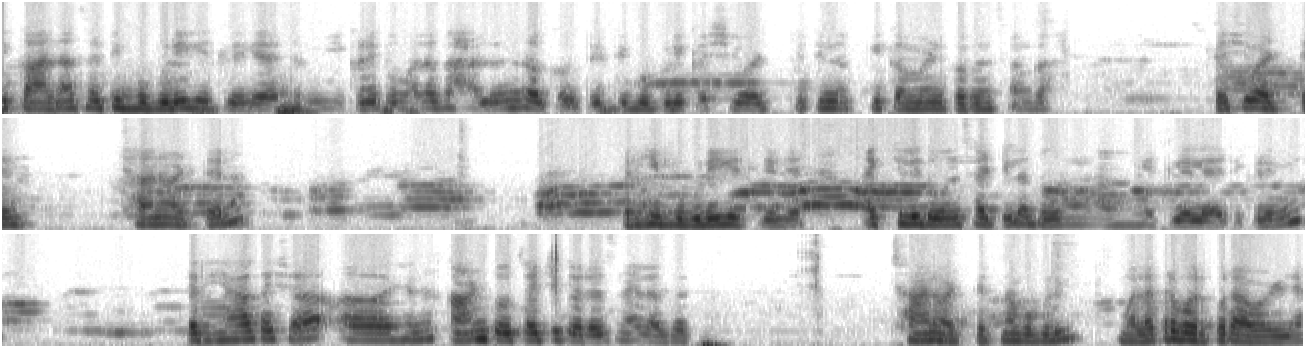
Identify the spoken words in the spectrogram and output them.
ही कानासाठी बुगडी घेतलेली आहे तर मी इकडे तुम्हाला घालून दाखवते ती बुगडी कशी वाटते ती नक्की कमेंट करून सांगा. कशी वाटते? छान वाटते ना? तर ही बुगडी घेतलेली आहे. ऍक्च्युली दोन साठीला दोन घेतलेले आहेत तिकडे मी. तर ह्या कशा ह्यांना कान टोचायची गरज नाही लागत. छान वाटतात ना बुगडी? मला तर भरपूर आवडल्या.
